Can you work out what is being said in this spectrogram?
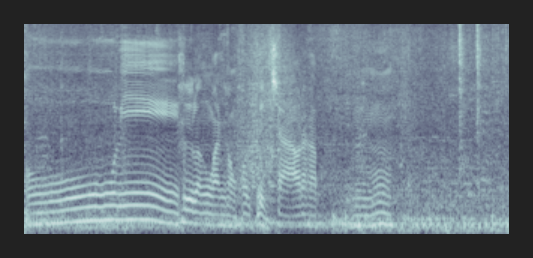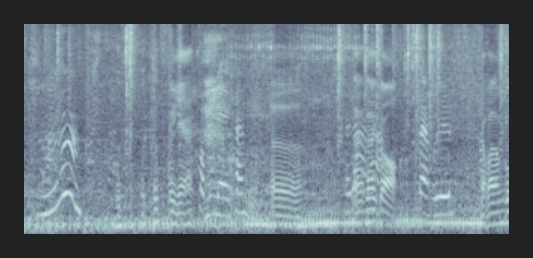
โอ้ นี่คือรางวัลของคนตื่นเช้านะครับ อืมเป็นไงคอมบิเนชั่นเออใช้ได้ไส้กรอกแบบลือ กับปลาต้องโก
